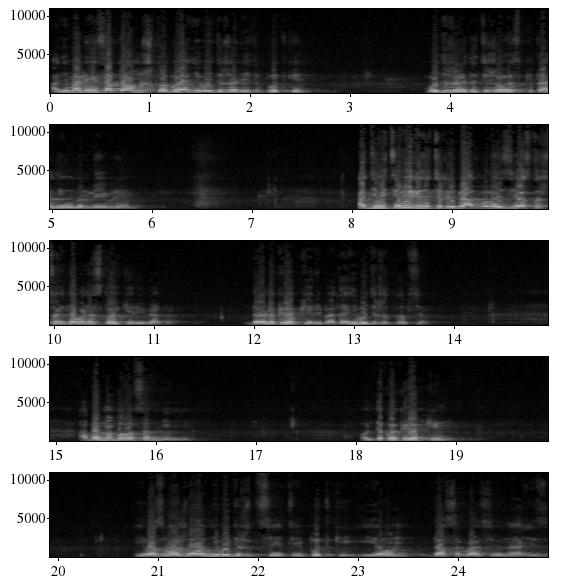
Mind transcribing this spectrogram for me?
Они молились о том, чтобы они выдержали эти пытки, выдержали это тяжелое испытание и умерли евреями. А девятерых из этих ребят было известно, что они довольно стойкие ребята, довольно крепкие ребята, они выдержат это все. Об одном было сомнение. Он такой крепкий, и, возможно, он не выдержит все эти пытки, и он даст согласие на из,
